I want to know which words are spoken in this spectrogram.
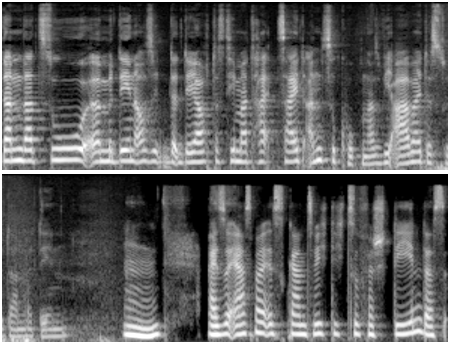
dann dazu, äh, mit denen auch, der auch das Thema Zeit anzugucken? Also wie arbeitest du dann mit denen? Also erstmal ist ganz wichtig zu verstehen, dass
